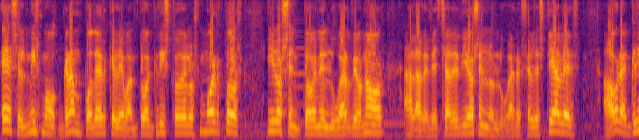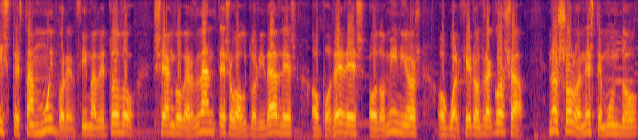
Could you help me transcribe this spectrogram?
es el mismo gran poder que levantó a Cristo de los muertos y lo sentó en el lugar de honor a la derecha de Dios en los lugares celestiales, Ahora Cristo está muy por encima de todo, sean gobernantes o autoridades o poderes o dominios o cualquier otra cosa, no solo en este mundo,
